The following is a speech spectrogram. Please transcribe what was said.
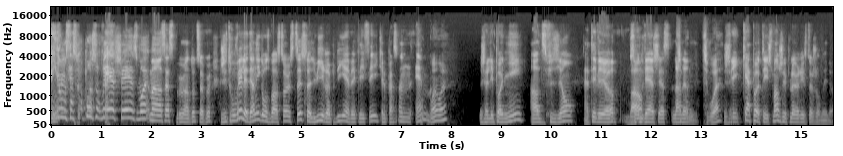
Mais non, ça sera pas sur VHS, ouais. Non, ça se peut, en tout ça peut. J'ai trouvé le dernier Ghostbusters, tu sais, celui repris avec les filles que personne aime. Ouais, ouais. Je l'ai pogné en diffusion à TVA Bon. sur une VHS l'an dernier. Tu vois? J'ai capoté. Je pense que j'ai pleuré cette journée-là.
